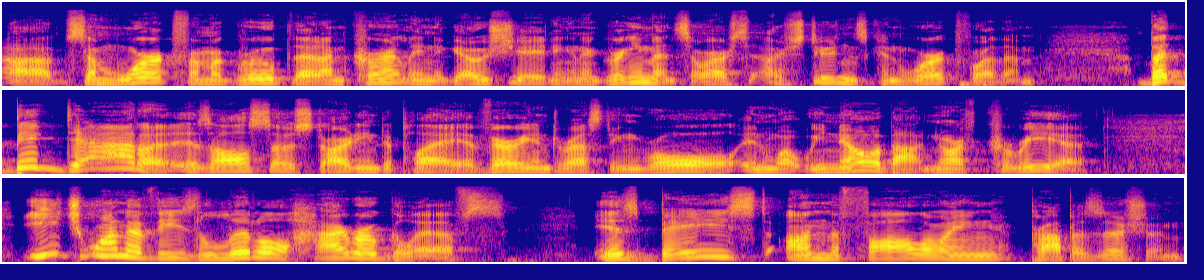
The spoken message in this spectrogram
uh, some work from a group that I'm currently negotiating an agreement so our, our students can work for them. But big data is also starting to play a very interesting role in what we know about North Korea. Each one of these little hieroglyphs is based on the following proposition.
